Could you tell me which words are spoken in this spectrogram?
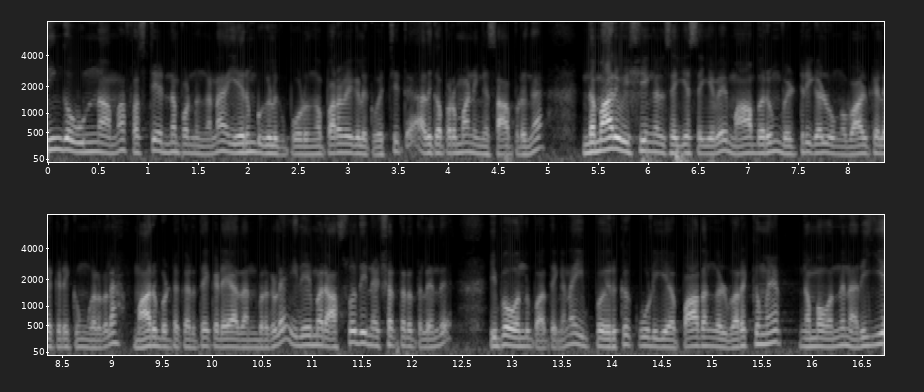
நீங்கள் உண்ணாமல் ஃபஸ்ட்டு என்ன பண்ணுங்கன்னா எறும்புகளுக்கு போடுங்க. பறவைகளுக்கு வச்சுட்டு அதுக்கப்புறமா நீங்கள் சாப்பிடுங்க. இந்த மாதிரி விஷயங்கள் செய்ய செய்யவே மாபெரும் வெற்றிகள் உங்கள் வாழ்க்கையில் கிடைக்குங்கிறதுல மாறுபட்ட கருத்தே கிடையாது நண்பர்களே இதே மாதிரி அஸ்வதி நட்சத்திரத்துலேருந்து இப்போ வந்து பார்த்திங்கன்னா இப்போ இருக்கக்கூடிய பாதங்கள் வரைக்குமே நம்ம வந்து நிறைய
